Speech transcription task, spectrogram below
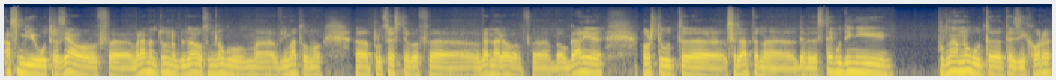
аз съм ги отразявал в времето, наблюдавал съм много внимателно процесите в ВМРО в България, още от средата на 90-те години. Познавам много от тези хора.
